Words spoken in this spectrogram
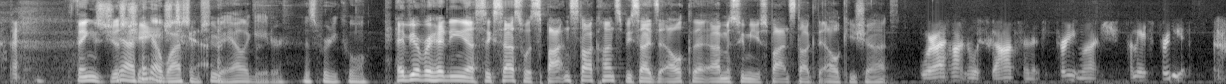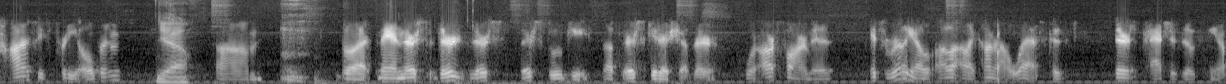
Things just yeah, I changed. think I watched him shoot an alligator. That's pretty cool. Have you ever had any uh, success with spot and stalk hunts besides the elk? That I'm assuming you spot and stalk the elk you shot. Where I hunt in Wisconsin, it's pretty much. I mean, it's pretty. Honestly, it's pretty open. Yeah. Um, but man, they're they're they're they're spooky up. They're skittish up there. Where our farm is, it's really a, a lot like hunting out west because there's patches of you know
